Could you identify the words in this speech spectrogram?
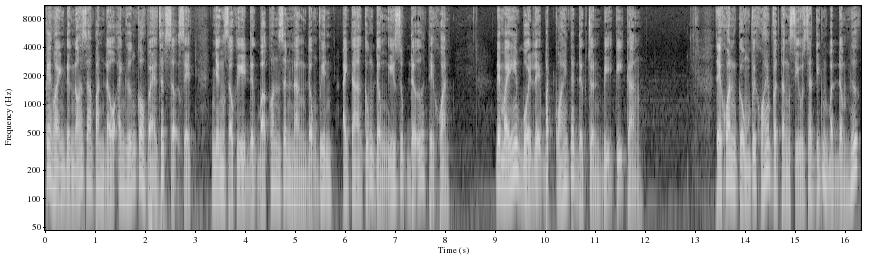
cái hoạch được nói ra ban đầu anh hướng có vẻ rất sợ sệt. Nhưng sau khi được bà con dân làng động viên, anh ta cũng đồng ý giúp đỡ thầy khoan. Đêm ấy buổi lễ bắt quái đã được chuẩn bị kỹ càng. Thầy khoan cùng với khoái và thằng xỉu ra đến bật đầm nước.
